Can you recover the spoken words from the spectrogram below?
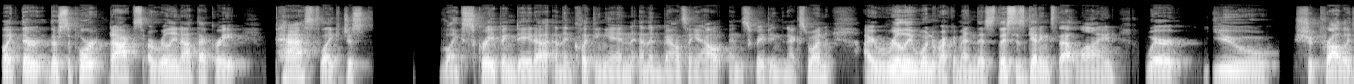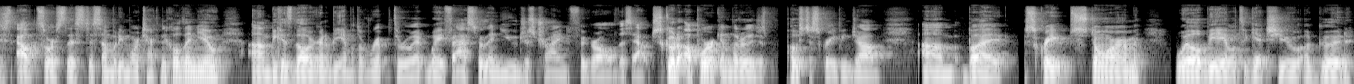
like their their support docs are really not that great. Past like just like scraping data and then clicking in and then bouncing out and scraping the next one. I really wouldn't recommend this. This is getting to that line where you should probably just outsource this to somebody more technical than you um, because they're going to be able to rip through it way faster than you just trying to figure all of this out. Just go to Upwork and literally just post a scraping job. Um, but Scrape Storm will be able to get you a good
